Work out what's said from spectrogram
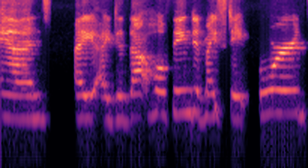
and I, I, did that whole thing, did my state boards.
